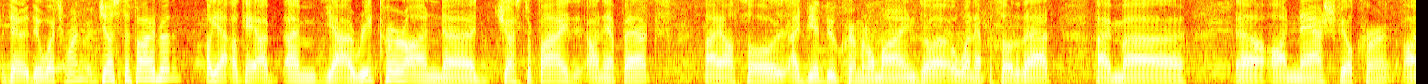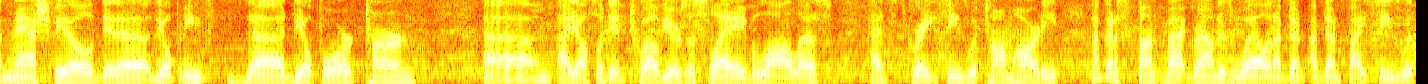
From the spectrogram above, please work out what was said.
The the which one? Justified, brother. Oh yeah, okay. I, am yeah. I recur on uh, Justified on FX. I also I did do Criminal Minds, uh, one episode of that. I'm uh, uh on Nashville current on Nashville. Did a, the opening uh, deal for Turn. Um, I also did 12 Years a Slave, Lawless. Had great scenes with Tom Hardy. I've got a stunt background as well, and I've done I've done fight scenes with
